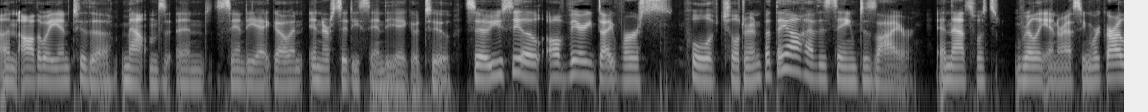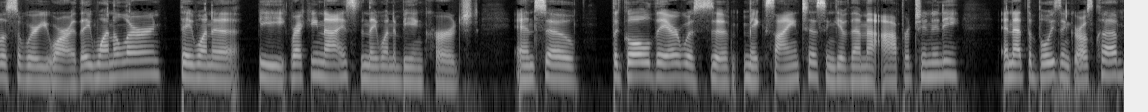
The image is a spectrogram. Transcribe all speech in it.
and all the way into the mountains in San Diego and inner city San Diego too. So you see a, very diverse pool of children, but they all have the same desire. And that's what's really interesting, regardless of where you are. They want to learn, they want to be recognized, and they want to be encouraged. And so the goal there was to make scientists and give them an opportunity. And at the Boys and Girls Club,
